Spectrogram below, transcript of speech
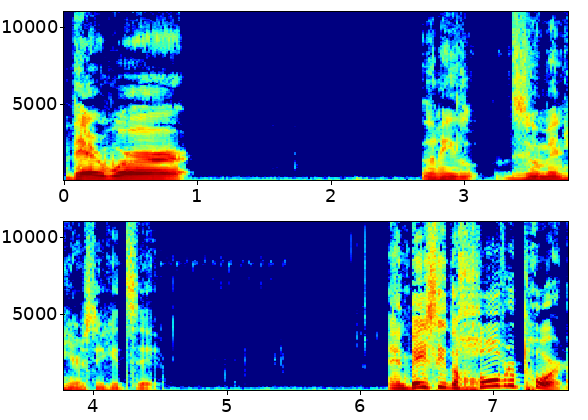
there were let me zoom in here so you can see. And basically, the whole report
